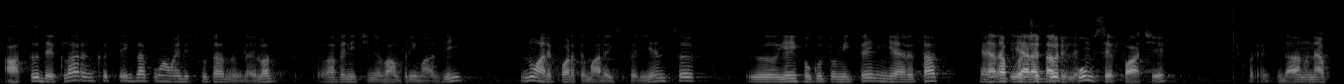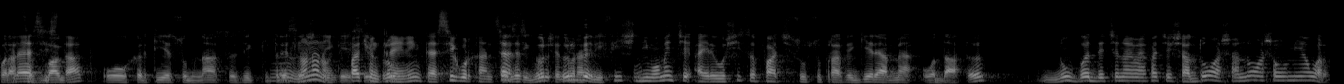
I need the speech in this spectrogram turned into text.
atât de clar încât, exact cum am mai discutat noi, l-ai luat, a venit cineva în prima zi, nu are foarte mare experiență, uh, ei făcut un mic training, i-ai arătat, I-ai arătat i-ai arătat procedurile. cum se face, Corect. da, nu neapărat Le-ai să-ți bag asistat? o hârtie sub nas să zic tu trebuie nu, să nu, știi nu, că e faci simplu. un training, te asigur că Te înțeles asigur, îl procedura. verifici și din moment ce ai reușit să faci sub supravegherea mea odată, nu văd de ce nu ai mai face și a doua, și a noua, și a o mia oară.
